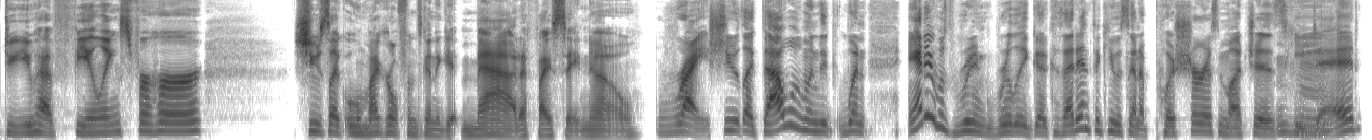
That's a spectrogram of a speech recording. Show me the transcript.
do you have feelings for her? She was like, oh, my girlfriend's going to get mad if I say no. Right. She was like that was when when Andy was being really good because I didn't think he was going to push her as much as he Mhm. did.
